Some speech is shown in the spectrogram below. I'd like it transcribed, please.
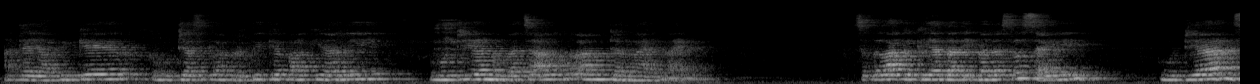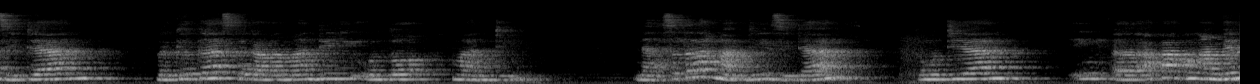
Ada yang pikir, kemudian setelah berzikir pagi hari, kemudian membaca Al-Quran dan lain-lain. Setelah kegiatan ibadah selesai, kemudian Zidan bergegas ke kamar mandi untuk mandi. Nah, setelah mandi Zidan kemudian eh, apa mengambil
